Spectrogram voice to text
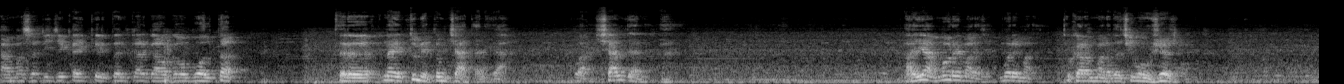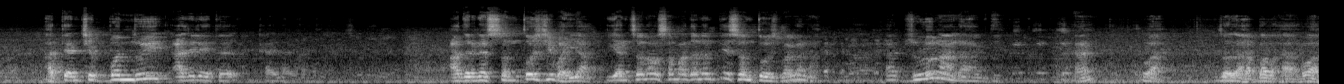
कामासाठी जे काही कीर्तनकार गावगाव बोलतात तर नाही तुम्ही तुमच्या हाताने या. वा शांत द्या ना. हा या मोरे महाराज मोरे महाराज तुकाराम महाराजाची वंशज हा त्यांचे बंधूही आलेले आहेत. काय नाव? आदरणीय संतोषजी भैया यांचं नाव समाधान आणि ते संतोष बघा ना. हा जुळून आला अगदी. हा? वा जो हा बाबा हा वा.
